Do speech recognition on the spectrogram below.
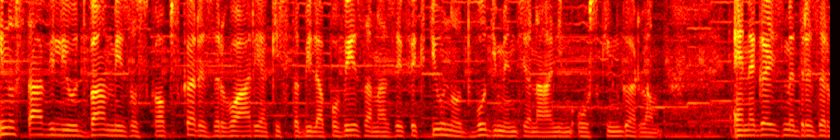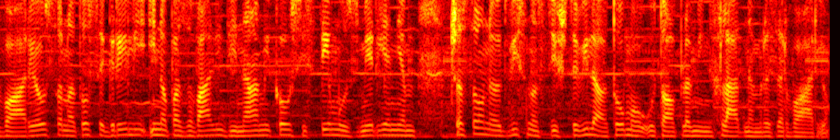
in ustavili v dva mezoskopska rezervoarja, ki sta bila povezana z efektivno dvodimenzionalnim oskim grlom. Enega izmed rezervoarjev so na to segreli in opazovali dinamiko v sistemu z merjenjem časovne odvisnosti števila atomov v toplem in hladnem rezervoarju.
